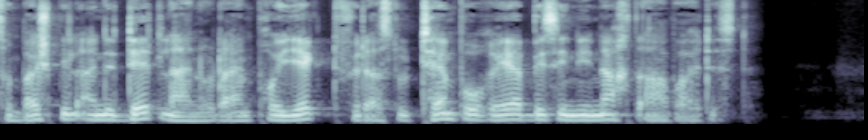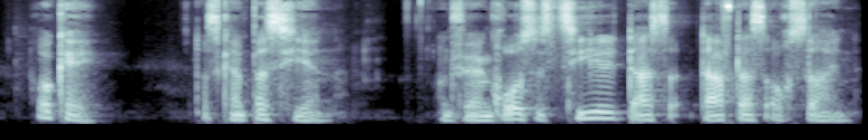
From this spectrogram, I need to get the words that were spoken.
Zum Beispiel eine Deadline oder ein Projekt, für das du temporär bis in die Nacht arbeitest. Okay, das kann passieren. Und für ein großes Ziel das, darf das auch sein.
